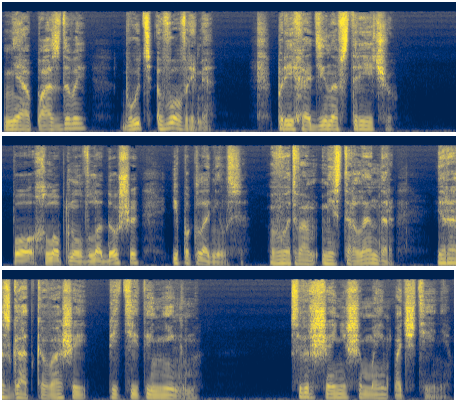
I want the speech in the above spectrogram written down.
Не опаздывай, будь вовремя. Приходи навстречу. По хлопнул в ладоши и поклонился. Вот вам, мистер Лендер, и разгадка вашей петит энигмы совершеннейшим моим почтением.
